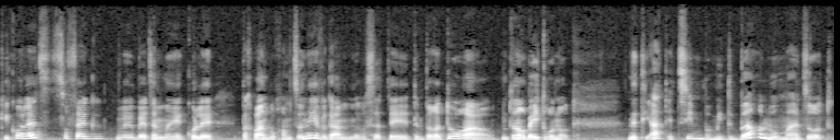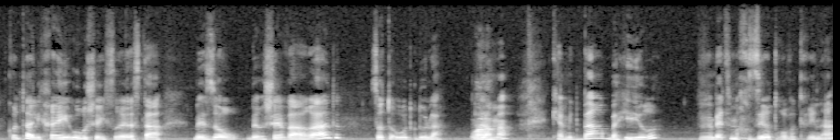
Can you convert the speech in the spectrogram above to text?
כי כל עץ סופג ובעצם אה, כולה פחמן דו-חמצני וגם מווסת אה, טמפרטורה, נותן הרבה יתרונות. נטיעת עצים במדבר לעומת זאת, כל תהליכי הייעור שישראל עשתה באזור באר שבע ערד, זו טעות גדולה. וואלה. למה? כי המדבר בהיר, ובעצם מחזיר את רוב הקרינה,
